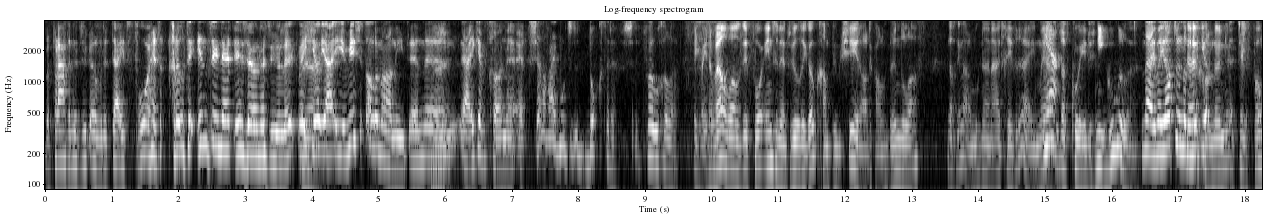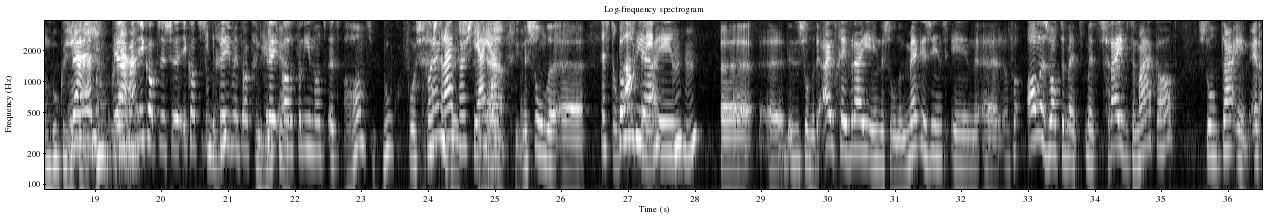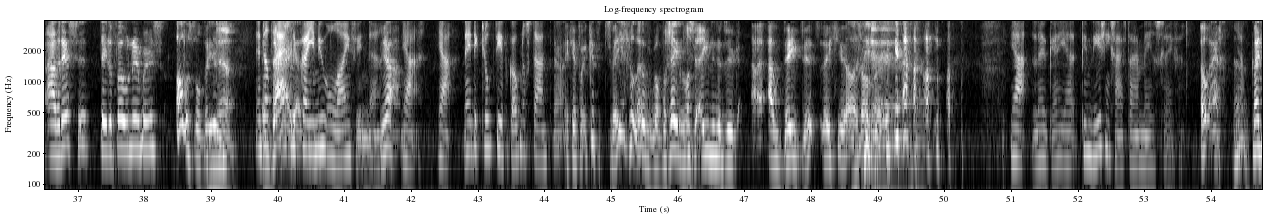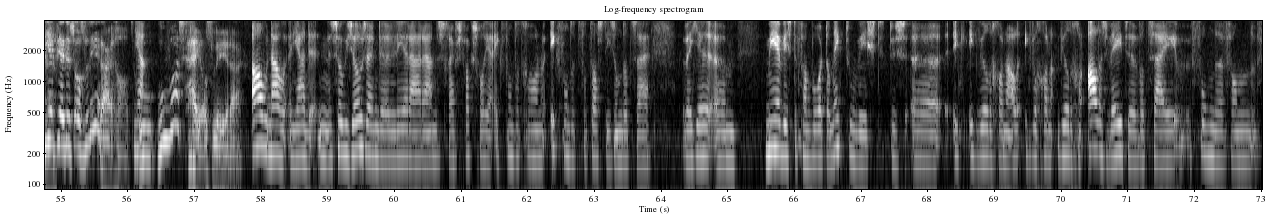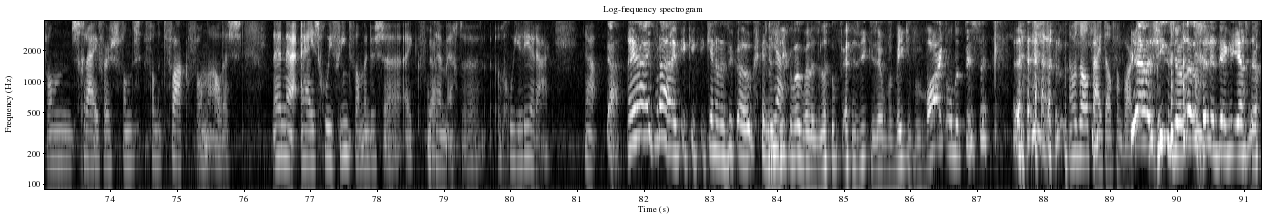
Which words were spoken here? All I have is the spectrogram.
we praten natuurlijk over de tijd voor het grote internet en zo natuurlijk. Weet Ja. je wel, ja, je wist het allemaal niet. En eh, Nee. ja, ik heb het gewoon eh, erg zelf uit moeten dokteren, vogelen. Ik weet nog wel, want voor internet wilde ik ook gaan publiceren. Had ik al een bundel af. dacht ik, nou, dan moet ik naar een uitgeverij. Maar ja, Ja. dat kon je dus niet googlen. Nee, maar je had toen... Had gewoon een telefoonboeken Ja, zitten maar, zoeken. ja, Ja. maar ik had dus, eh, ik had dus op een gegeven moment gekregen ja. had ik van iemand het handboek voor Voor schrijvers. schrijvers, ja, ja. precies. En er stonden eh, stond podia achterin. in, Mhm. Er stonden de uitgeverijen in, er stonden magazines in. eh, voor alles wat er met, met schrijven te maken had, stond daarin. En adressen, telefoonnummers, alles stond erin. Ja. En dat daar, eigenlijk ja. kan je nu online vinden. Ja. Ja, ja. Nee, dat klopt. Die heb ik ook nog staan. Ja, ik, heb, er- ik heb er twee geloof ik. Maar op een gegeven moment was de ene natuurlijk outdated, weet je wel. Ja. Ja, leuk hè. Ja, Pim Weersinga heeft daar meegeschreven. Oh, echt? Ja. Maar die heb jij dus als leraar gehad. Ja. Hoe, hoe was hij als leraar? Oh, nou ja, de- sowieso zijn de leraren aan de schrijversvakschool. Ja, ik vond het gewoon, ik vond het fantastisch omdat zij, weet je, ehm, meer wisten van woord dan ik toen wist. Dus eh, ik, ik, wilde gewoon alle, ik wil gewoon, wilde gewoon alles weten wat zij vonden van, van schrijvers, van, van het vak, van alles. En eh, hij is een goede vriend van me, dus eh, ik vond Ja. hem echt een goede leraar. Ja. Ja, nou ja, ik vraag. Ik, ik, ik ken hem natuurlijk ook. En dan Ja. zie ik hem ook wel eens lopen. En dan zie ik hem zo een beetje verward ondertussen. Hij was altijd al verward. Ja, maar dan zie ik hem zo lopen. En dan denk ik echt zo...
